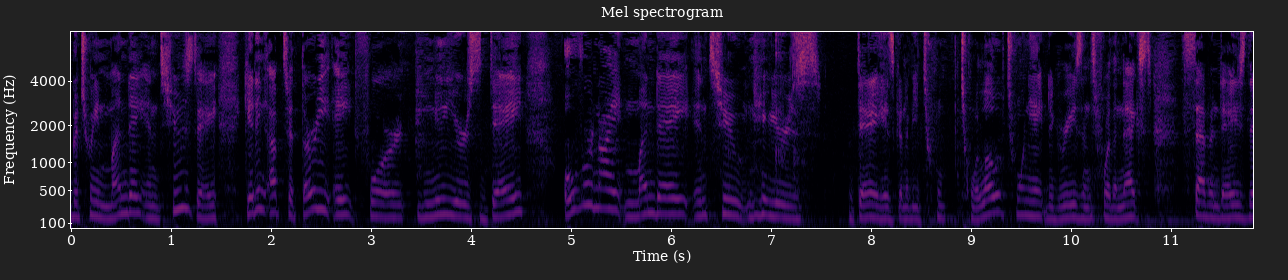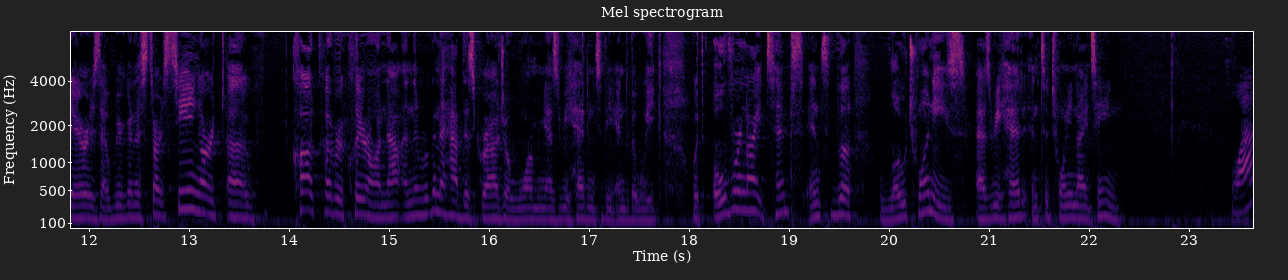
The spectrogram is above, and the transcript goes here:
between Monday and Tuesday, getting up to 38 for New Year's Day. Overnight Monday into New Year's day is going to be tw low of 28 degrees and for the next seven days there is that we're going to start seeing our uh, cloud cover clear on now, and then we're going to have this gradual warming as we head into the end of the week with overnight temps into the low 20s as we head into 2019. Wow.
